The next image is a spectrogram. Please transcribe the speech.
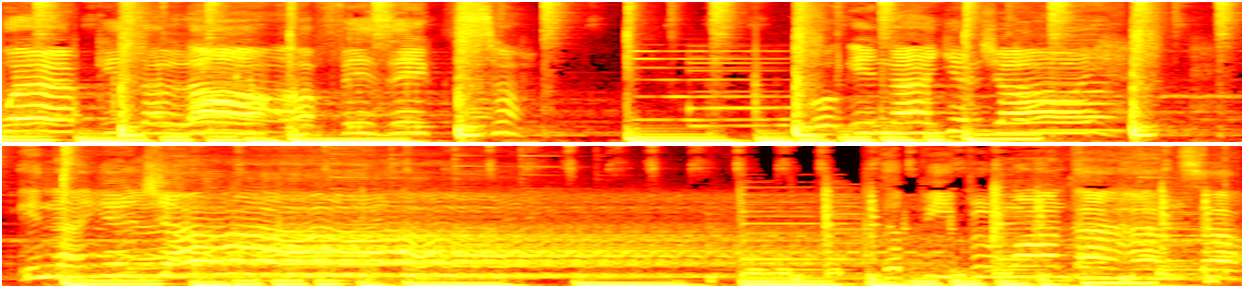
Work is a law of physics. Go in your joy, in your joy. The people want an answer,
